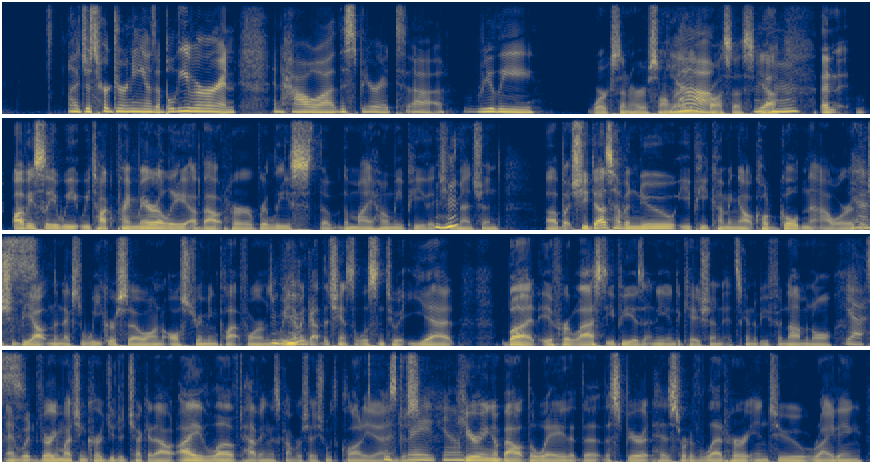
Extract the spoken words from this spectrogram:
uh, just her journey as a believer and and how uh, the Spirit uh, really works in her songwriting Yeah. Mm-hmm. process. Yeah. And obviously we we talk primarily about her release, the the My Home EP that Mm-hmm. you mentioned. Uh, but she does have a new EP coming out called Golden Hour that should be out in the next week or so on all streaming platforms. Mm-hmm. We haven't got the chance to listen to it yet, but if her last EP is any indication, it's going to be phenomenal. Yes. And would very much encourage you to check it out. I loved having this conversation with Claudia and just great, yeah. hearing about the way that the, the spirit has sort of led her into writing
